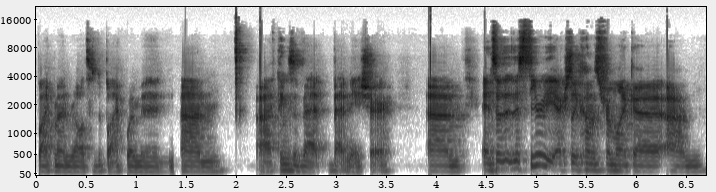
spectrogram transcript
black men relative to black women, um, uh, things of that that nature. Um, and so this theory actually comes from like a, um,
